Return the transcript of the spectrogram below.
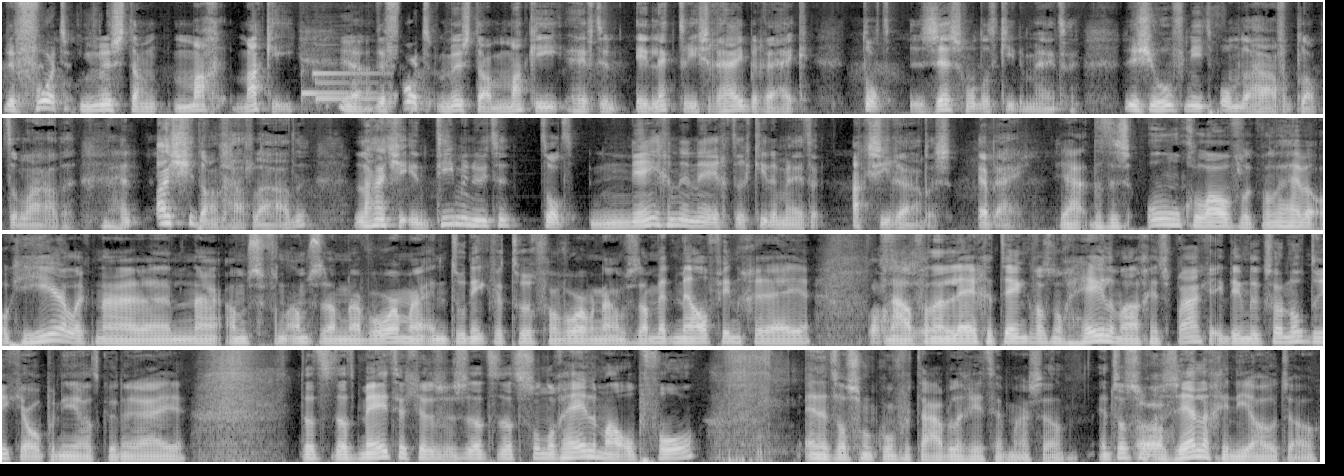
De Ford Mustang Mach, Mach-E. Ja. De Ford Mustang Mach-E heeft een elektrisch rijbereik tot 600 kilometer. Dus je hoeft niet om de havenklap te laden. En als je dan gaat laden, laat je in 10 minuten tot 99 kilometer actieraders erbij. Ja, dat is ongelooflijk. Want we hebben ook heerlijk naar, eh, naar Amst van Amsterdam naar Wormer. En toen ik weer terug van Wormer naar Amsterdam met Melvin gereden. Och, nou, van een lege tank was nog helemaal geen sprake. Ik denk dat ik zo nog drie keer op en neer had kunnen rijden. Dat, dat metertje, dat, dat stond nog helemaal op vol. En het was zo'n comfortabele rit, hè Marcel. En het was zo Oh. gezellig in die auto.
